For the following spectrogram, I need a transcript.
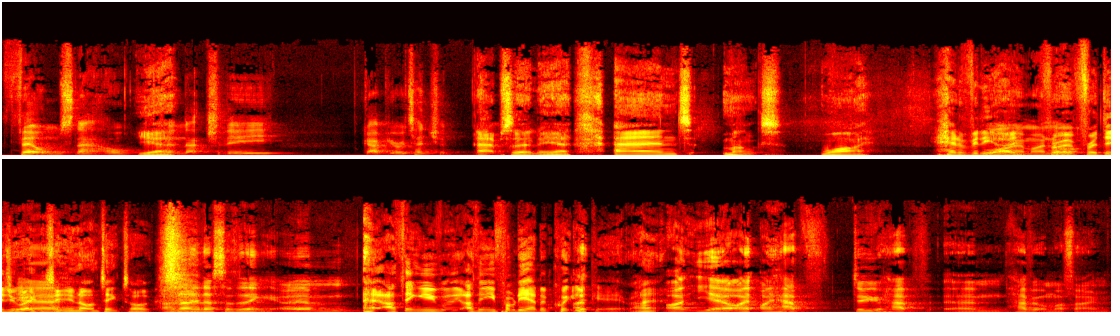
films now. Yeah. can actually grab your attention. Absolutely, yeah. And monks, why? Head of video Why am I for, not? for a digital Yeah. agency. You're not on TikTok. I know that's the thing. Um, I think you. I think you probably had a quick look at it, right? I, yeah, I, I have do have um, have it on my phone,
